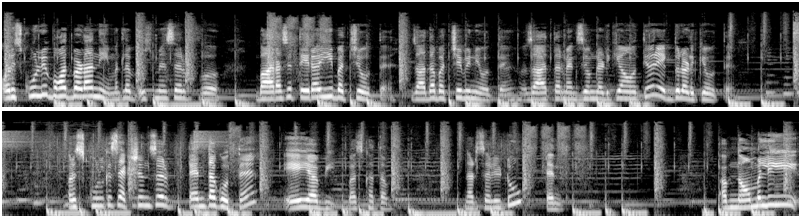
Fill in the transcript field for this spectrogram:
और स्कूल भी बहुत बड़ा नहीं मतलब उसमें सिर्फ़ बारह से तेरह ही बच्चे होते हैं। ज़्यादा बच्चे भी नहीं होते हैं। ज़्यादातर मैक्सिमम लड़कियाँ होती हैं और एक दो लड़के होते हैं। और स्कूल के सेक्शन सिर्फ़ टेंथ तक होते हैं। ए या बी बस ख़त्म। नर्सरी टू टेंथ अब नॉर्मली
